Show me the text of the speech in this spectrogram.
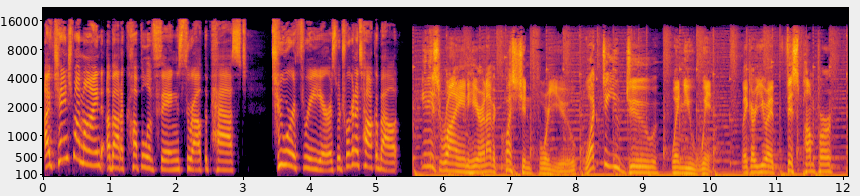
I've changed my mind about a couple of things throughout the past two or three years, which we're going to talk about. It is Ryan here, and I have a question for you. What do you do when you win? Like, are you a fist pumper?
